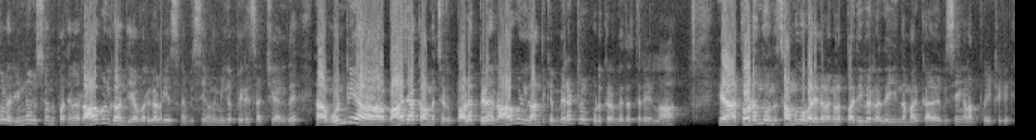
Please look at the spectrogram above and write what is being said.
தோழர் இன்னொரு விஷயம் வந்து பார்த்தீங்கன்னா ராகுல் காந்தி அவர்கள் பேசின விஷயம் வந்து மிகப்பெரிய சர்ச்சையாகுது. ஒன்றிய பாஜக அமைச்சர் பல பேர் ராகுல் காந்திக்கு மிரட்டல் கொடுக்குற விதத்துல எல்லாம் தொடர்ந்து வந்து சமூக வலைதளங்களை பதிவிடுறது இந்த மாதிரி க விஷயங்கள்லாம் போயிட்டு இருக்கு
